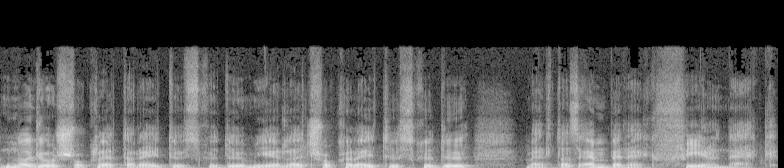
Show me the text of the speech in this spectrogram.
nagyon sok lett a rejtőzködő. Miért lett sok a rejtőzködő? Mert az emberek félnek.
